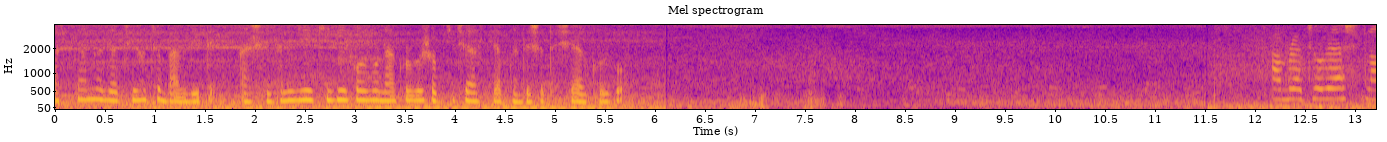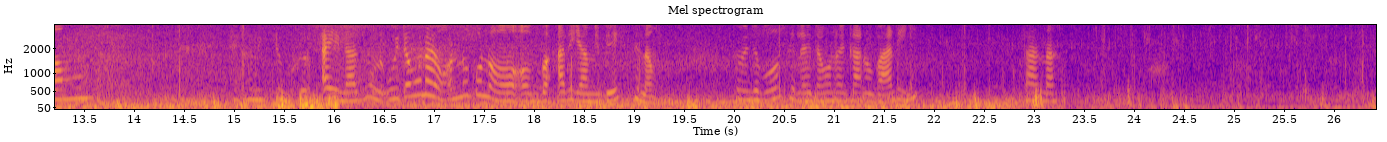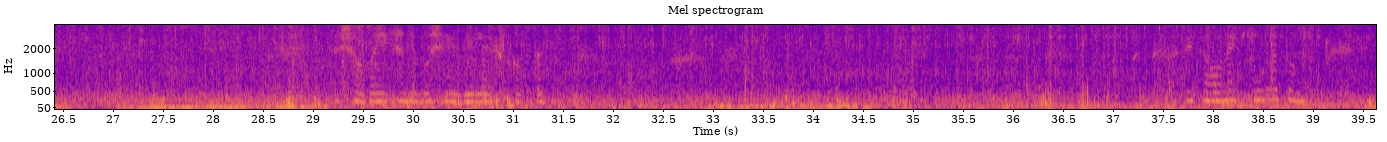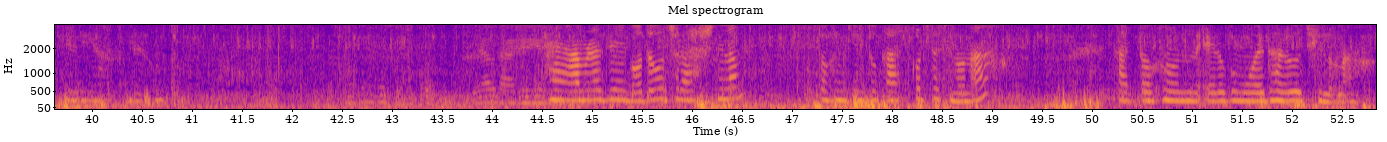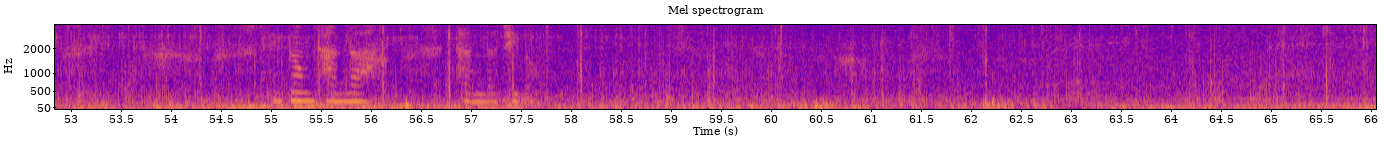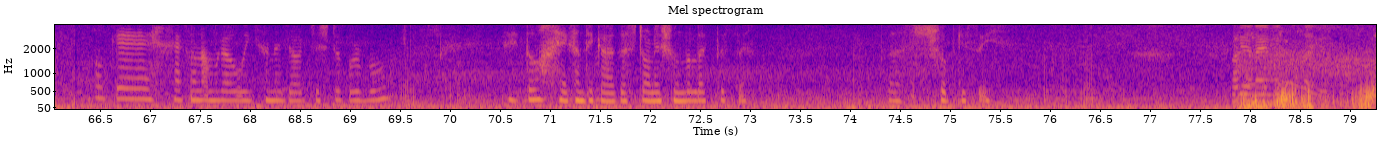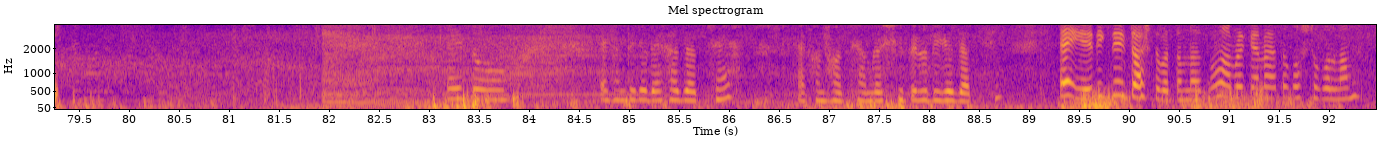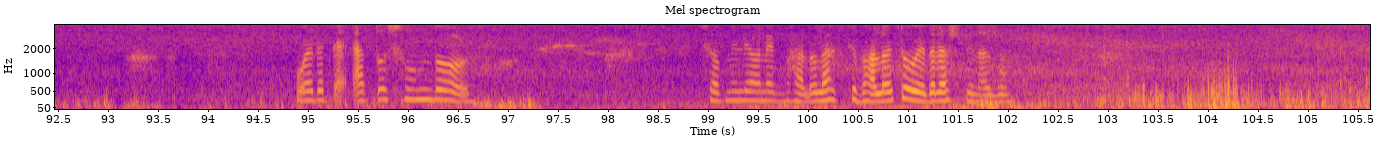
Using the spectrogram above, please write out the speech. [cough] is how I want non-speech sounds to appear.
আজকে আমরা যাচ্ছি হচ্ছে বানজিতে। আর সেখানে গিয়ে কি কি করব, না করব সব কিছু আজকে আপনাদের সাথে শেয়ার করব। আমরা চলে আসলাম। এখন একটু ঘুরে এই নাজমুল, ওইটা মনে হয় অন্য কোনো বাড়ি আমি দেখছিলাম। তুমি যে বলছিলে, এটা মনে হয় কারও বাড়ি। তা না সবাই এখানে বসে রিল্যাক্স করতেছে। এটা অনেক পুরাতন এরিয়া দেখো। হ্যাঁ আমরা যে গত বছর আসছিলাম, তখন কিন্তু কাজ করতেছিল না, আর তখন এরকম ওয়েদারও ছিল না। একদম ঠান্ডা ঠান্ডা ছিল ওকে এখন আমরা ওইখানে যাওয়ার চেষ্টা করব। এই তো, এখান থেকে আকাশটা অনেক সুন্দর লাগতেছে। প্লাস সব কিছুই এই তো, এখান থেকে দেখা যাচ্ছে। এখন হচ্ছে আমরা শিপের দিকে যাচ্ছি। এই, এদিক দিয়েই তো আসতে পারতাম না আমরা কেন এত কষ্ট করলাম? ওয়েদারটা এত সুন্দর। সব মিলে অনেক ভালো লাগছে। ভালো একটা ওয়েদার আসছে নাজমু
